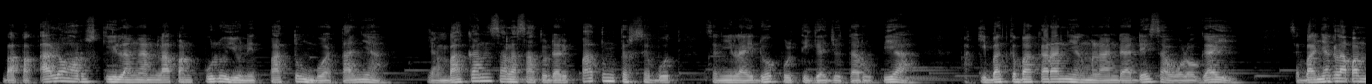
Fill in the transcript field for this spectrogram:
Bapak Alo harus kehilangan 80 unit patung buatannya, yang bahkan salah satu dari patung tersebut senilai 23 juta rupiah akibat kebakaran yang melanda desa Wologai. Sebanyak 18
